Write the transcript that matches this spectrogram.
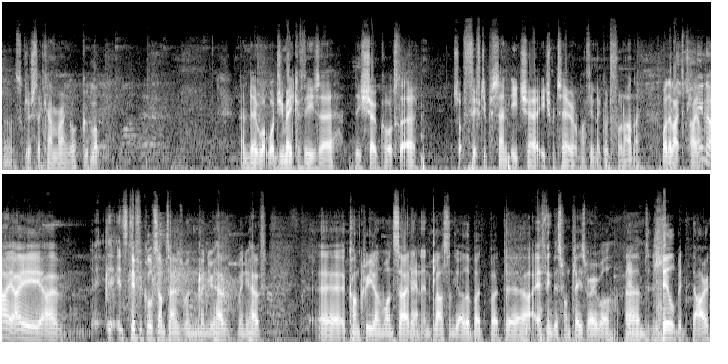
No, it's just the camera angle. Good luck. And uh, what what do you make of these uh, these show courts that are sort of fifty percent each uh, each material? I think they're good fun, aren't they? What they like to play I on. I, I, uh, i- it's difficult sometimes when, when you have when you have uh, concrete on one side and, Yeah. and glass on the other. But but uh, I think this one plays very well. Yeah. Um, little bit dark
